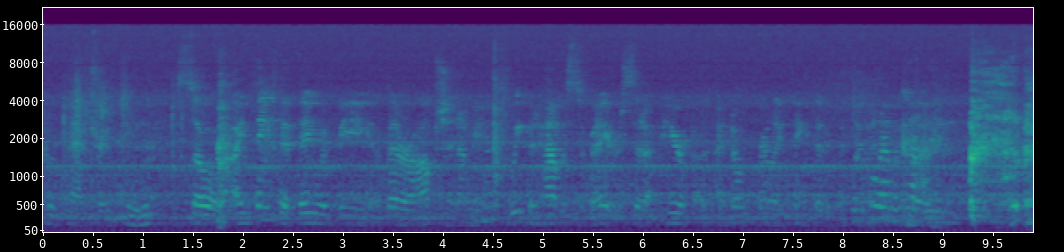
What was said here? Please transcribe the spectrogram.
food pantry. Mm-hmm. So I think that they would be a better option. I mean, we could have a surveyor sit up here, but I don't really think that it would do Whoever any comes good. in.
